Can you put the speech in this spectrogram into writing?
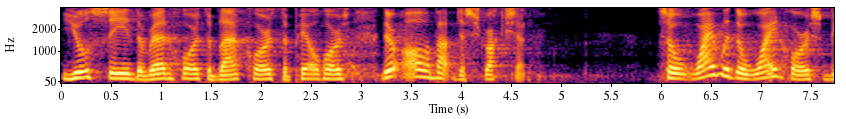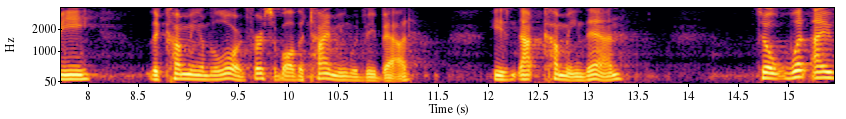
you'll see the red horse, the black horse, the pale horse. They're all about destruction. So, why would the white horse be the coming of the Lord? First of all, the timing would be bad. He's not coming then. So, what I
